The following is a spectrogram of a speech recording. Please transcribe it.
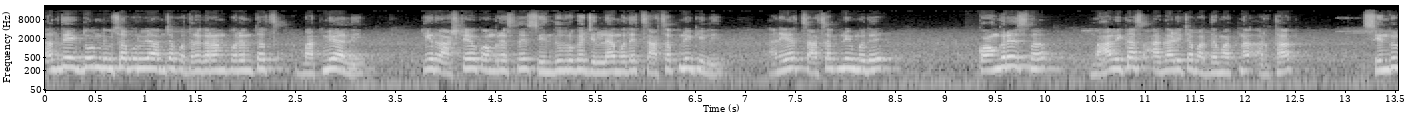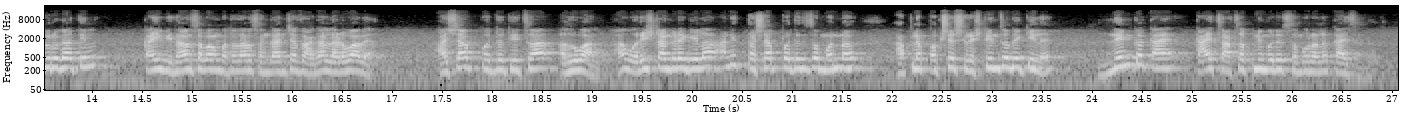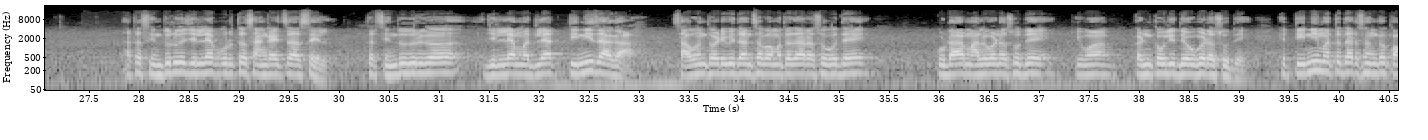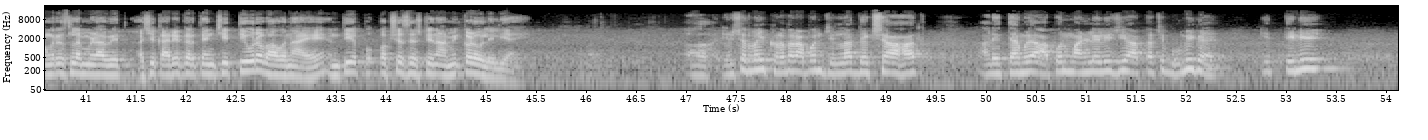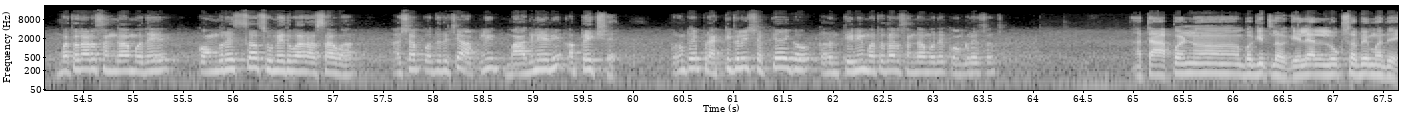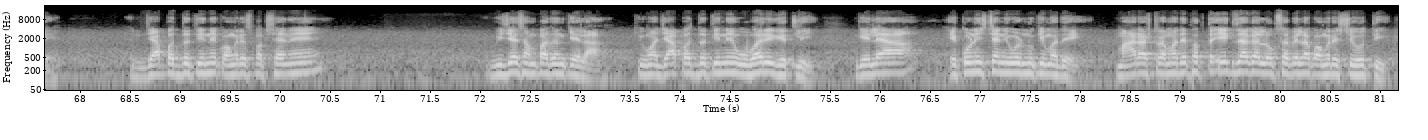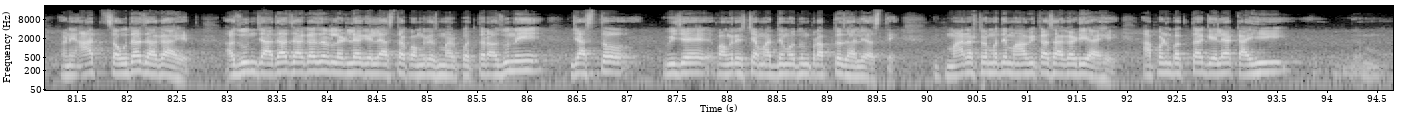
अगदी एक दोन दिवसापूर्वी आमच्या पत्रकारांपर्यंतच बातमी आली की राष्ट्रीय काँग्रेसने सिंधुदुर्ग जिल्ह्यामध्ये चाचपणी केली आणि या चाचपणीमध्ये काँग्रेसनं महाविकास आघाडीच्या माध्यमातून अर्थात सिंधुदुर्गातील काही विधानसभा मतदारसंघांच्या जागा लढवाव्या अशा पद्धतीचा अहवाल हा वरिष्ठांकडे गेला आणि तशा पद्धतीचं म्हणणं आपल्या पक्षश्रेष्ठींचं देखील आहे. नेमकं काय काय चाचपणीमध्ये समोर आलं काय सांगा आता सिंधुदुर्ग जिल्ह्यापुरतं सांगायचं असेल तर सिंधुदुर्ग जिल्ह्यामधल्या तिन्ही जागा सावंतवाडी विधानसभा मतदार असू दे कुडाळ मालवण असू दे किंवा कणकवली देवगड असू दे हे तिन्ही मतदारसंघ काँग्रेसला मिळावेत अशी कार्यकर्त्यांची तीव्र भावना आहे आणि ती पक्षश्रेष्ठीनं आम्ही कळवलेली आहे. अ, इर्शादभाई खरं तर आपण जिल्हाध्यक्ष आहात आणि त्यामुळे आपण मांडलेली जी आताची भूमिका आहे की तिन्ही मतदारसंघामध्ये काँग्रेसचाच उमेदवार असावा अशा पद्धतीची आपली मागणी आणि अपेक्षा आहे. परंतु हे प्रॅक्टिकली शक्य आहे का हो? कारण तिन्ही मतदारसंघामध्ये काँग्रेसच. आता आपण बघितलं गेल्या लोकसभेमध्ये ज्या पद्धतीने काँग्रेस पक्षाने विजय संपादन केला किंवा ज्या पद्धतीने उभारी घेतली गेल्या एकोणीसच्या निवडणुकीमध्ये महाराष्ट्रामध्ये फक्त एक जागा लोकसभेला काँग्रेसची होती आणि आज चौदा जागा आहेत. अजून जादा जागा जर लढल्या गेल्या असता काँग्रेसमार्फत तर अजूनही जास्त विजय काँग्रेसच्या माध्यमातून प्राप्त झाले असते. महाराष्ट्रामध्ये महाविकास आघाडी आहे. आपण बघता गेल्या काही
